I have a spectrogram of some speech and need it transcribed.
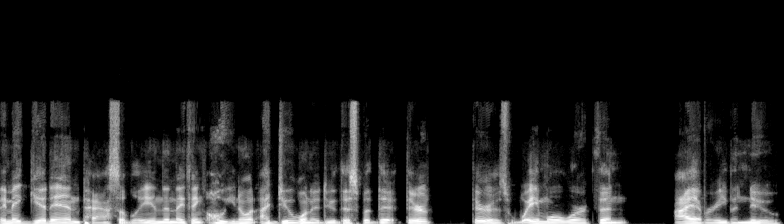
they may get in passively and then they think, "Oh, you know what? I do want to do this." But there there there is way more work than I ever even knew.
